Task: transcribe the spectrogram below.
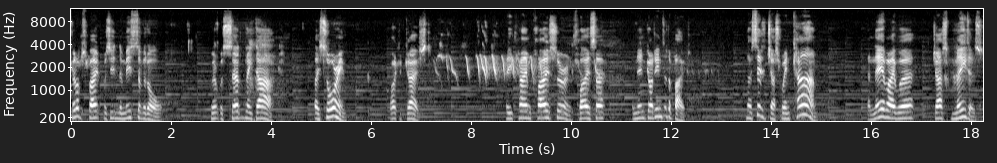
Philip's boat was in the midst of it all, when it was suddenly dark. They saw him, like a ghost. He came closer and closer, and then got into the boat. They said it just went calm. And there they were, just metres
